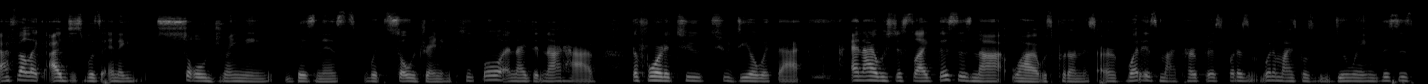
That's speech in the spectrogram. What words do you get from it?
i felt like i just was in a soul draining business with soul draining people and i did not have the fortitude to deal with that. And i was just like this is not why i was put on this earth. What is my purpose? What is what am i supposed to be doing? This is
